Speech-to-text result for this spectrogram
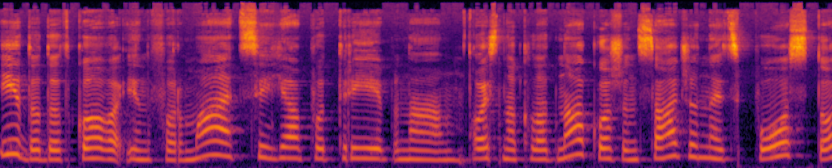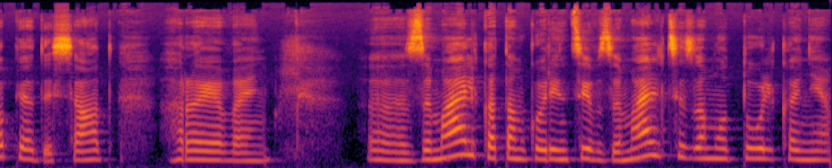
І додаткова інформація потрібна. Ось накладна, кожен саджанець по 150 гривень. е, земелька, там корінці в земельці замотулькані,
